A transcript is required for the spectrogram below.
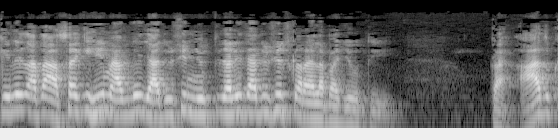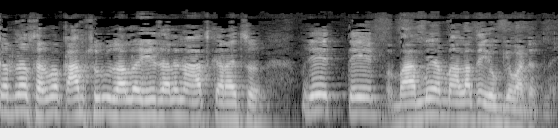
केले आता असं आहे की ही मागणी ज्या दिवशी नियुक्ती झाली त्या दिवशीच करायला पाहिजे होती. काय? आज करणं सर्व काम सुरू झालं हे झालं ना आज करायचं. म्हणजे ते मला ते योग्य वाटत नाही.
